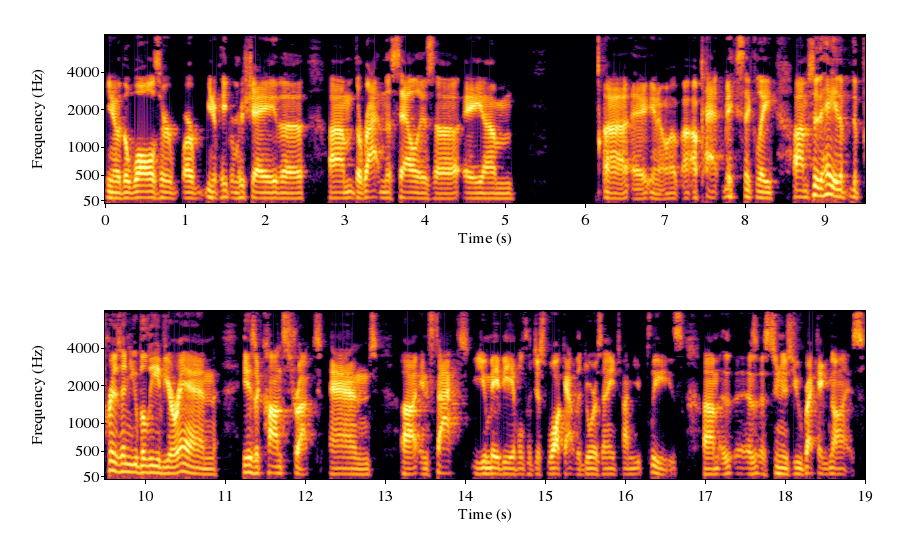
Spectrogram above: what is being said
you know the walls are are you know paper mache. The um, the rat in the cell is a a um, uh, a, you know, a, a pet basically. Um, so hey, the, the prison you believe you're in is a construct, and uh, in fact, you may be able to just walk out the doors anytime you please, um, as, as, soon as you recognize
